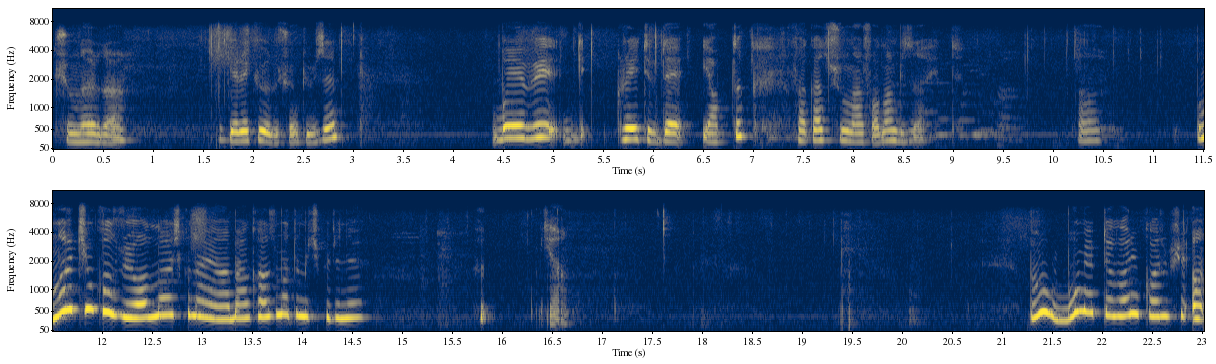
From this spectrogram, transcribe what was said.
Şunları da. Gerekiyordu çünkü bize. Bu evi Creative'de yaptık. Fakat şunlar falan bize ait. Aa. Bunları kim kazıyor Allah aşkına ya? Ben kazmadım hiçbirini. Ya. Bu, bu map'te garip garip şey Aa,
